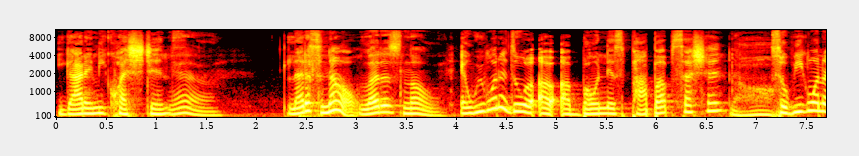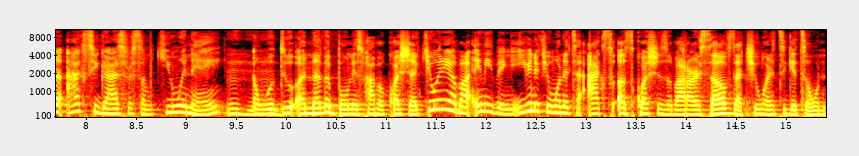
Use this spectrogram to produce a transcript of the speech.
You got any questions? Yeah. Let us know. Let us know. and we want to do a, a bonus pop-up session so we want to ask you guys for some q&a and we'll do another bonus pop-up question a q&a about anything even if you wanted to ask us questions about ourselves that you wanted to get to,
